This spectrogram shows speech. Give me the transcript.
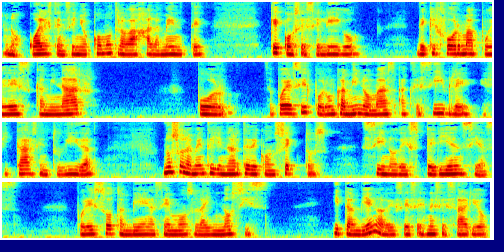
en los cuales te enseño cómo trabaja la mente, qué cosa es el ego, de qué forma puedes caminar por, se puede decir, por un camino más accesible, eficaz en tu vida. No solamente llenarte de conceptos, sino de experiencias. Por eso también hacemos la hipnosis y también a veces es necesario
